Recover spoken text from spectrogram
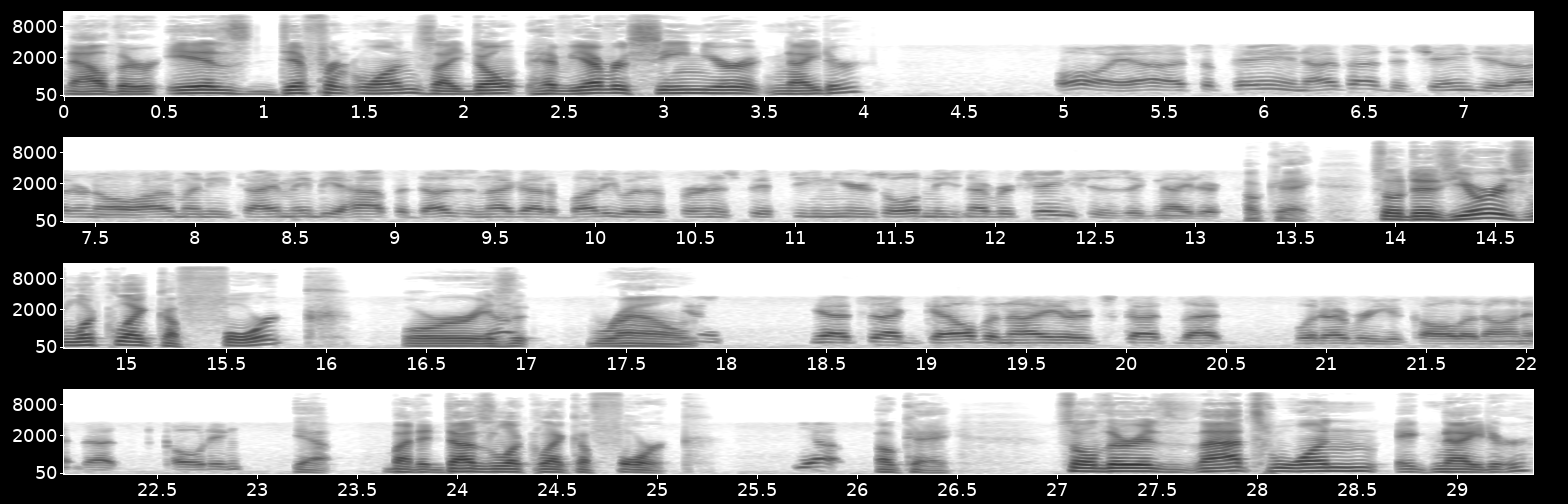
now there is different ones. I don't. Have you ever seen your igniter? It's a pain. I've had to change it. I don't know how many times, maybe a half a dozen. I got a buddy with a furnace 15 years old, and he's never changed his igniter. Okay. So does yours look like a fork, or is it round? Yeah, it's that galvanized, or it's got that whatever you call it on it, that coating. Yeah, but it does look like a fork. Yeah. Okay. So there is that's one igniter,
